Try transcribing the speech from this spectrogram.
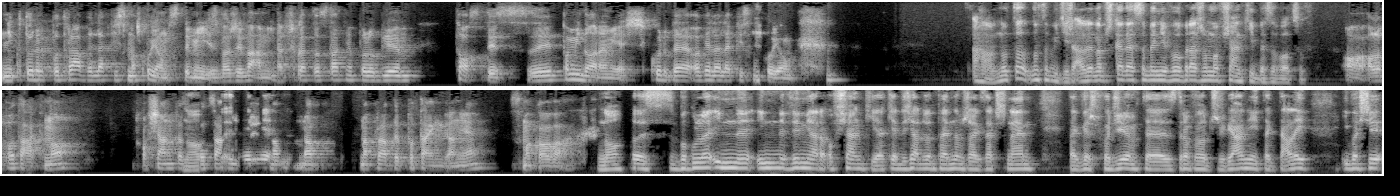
niektóre potrawy lepiej smakują z tymi, z warzywami. Na przykład ostatnio polubiłem tosty z pomidorem jeść. Kurde, o wiele lepiej smakują. Aha, no to, no to widzisz, ale na przykład ja sobie nie wyobrażam owsianki bez owoców. O, ale po tak, no. Owsianka z No, owocami to nie- jest na, na, naprawdę potęga, nie? Smakowa. No, to jest w ogóle inny, inny wymiar owsianki. Ja kiedyś jadłem, pamiętam, że jak zaczynałem, tak wiesz, wchodziłem w te zdrowe odżywianie i tak dalej i właśnie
